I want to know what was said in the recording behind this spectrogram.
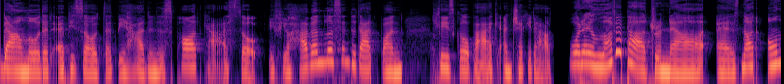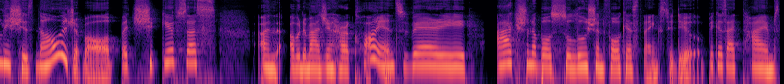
downloaded episodes that we had in this podcast. So if you haven't listened to that one, please go back and check it out. What I love about Ronelle is not only she's knowledgeable, but she gives us and I would imagine her clients very actionable solution focused things to do because at times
